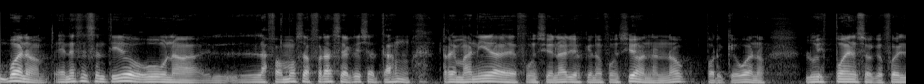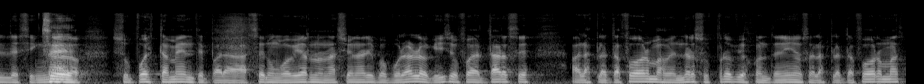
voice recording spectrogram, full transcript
bueno, en ese sentido hubo una, la famosa frase aquella tan remanida de funcionarios que no funcionan, ¿no? Porque, bueno, Luis Puenzo, que fue el designado supuestamente para hacer un gobierno nacional y popular, lo que hizo fue atarse a las plataformas, vender sus propios contenidos a las plataformas,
